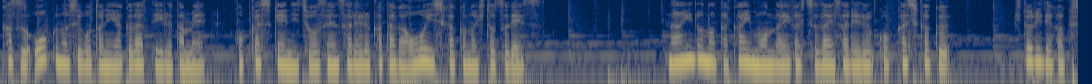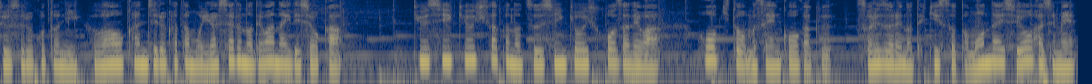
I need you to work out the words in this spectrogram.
数多くの仕事に役立っているため国家試験に挑戦される方が多い資格の一つです。難易度の高い問題が出題される国家資格一人で学習することに不安を感じる方もいらっしゃるのではないでしょうか。QCQ 企画の通信教育講座では法規と無線工学それぞれのテキストと問題集をはじめ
